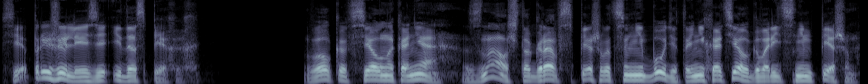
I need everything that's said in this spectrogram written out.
все при железе и доспехах. Волков сел на коня, знал, что граф спешиваться не будет, и не хотел говорить с ним пешим,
